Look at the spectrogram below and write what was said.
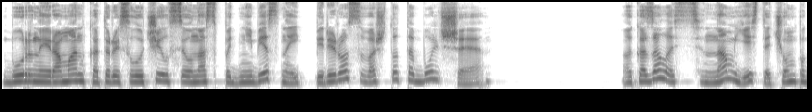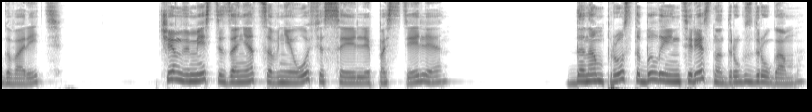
Бурный роман, который случился у нас в Поднебесной, перерос во что-то большее. Оказалось, нам есть о чем поговорить. Чем вместе заняться вне офиса или постели. Да нам просто было интересно друг с другом.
